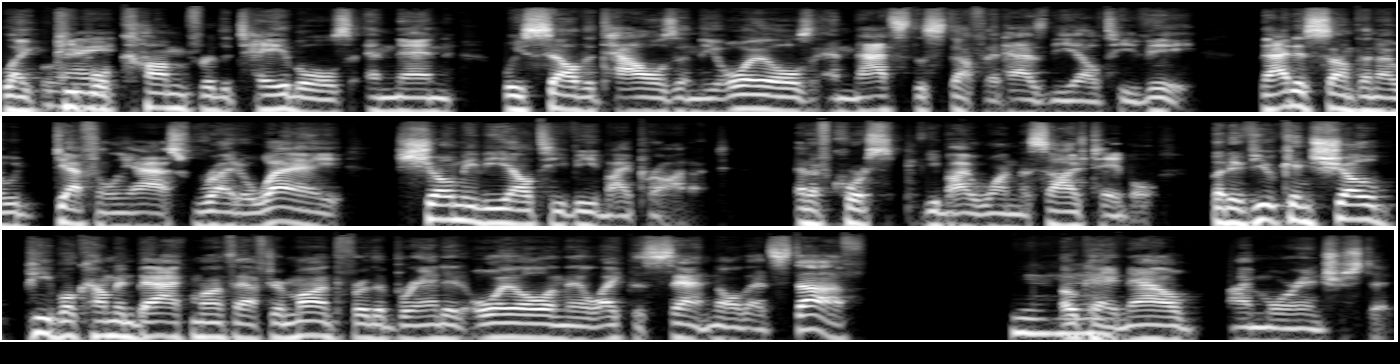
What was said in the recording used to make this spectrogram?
Like right. people come for the tables and then we sell the towels and the oils, and that's the stuff that has the LTV. That is something I would definitely ask right away. Show me the LTV by product. And of course, you buy one massage table. But if you can show people coming back month after month for the branded oil and they like the scent and all that stuff, mm-hmm. okay, now I'm more interested.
